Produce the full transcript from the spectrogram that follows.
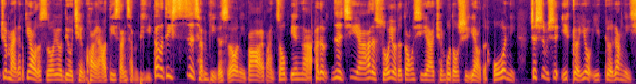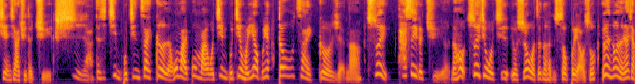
去买那个票的时候，又六千块，然后第三层皮，到了第四层皮的时候，你包还要买周边啊，他的日记啊，他的所有的东西啊，全部都是要的。我我问你。这是不是一个又一个让你陷下去的局？是啊，但是进不进在个人，我买不买，我进不进，我要不要，都在个人啊，所以。它是一个局，然后所以就我其实有时候我真的很受不了说，有很多人在讲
